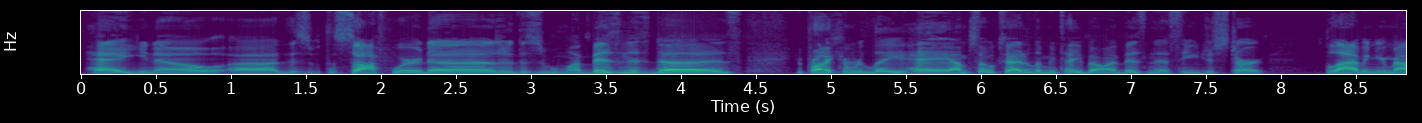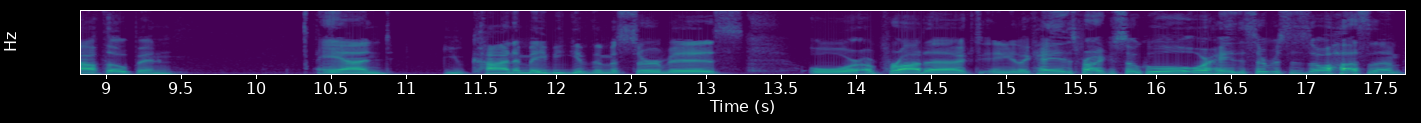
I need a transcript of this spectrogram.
hey, you know, uh, this is what the software does, or this is what my business does. You probably can relate, hey, I'm so excited, let me tell you about my business. And you just start blabbing your mouth open. And you kind of maybe give them a service or a product and you're like, hey, this product is so cool, or hey, the service is so awesome.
